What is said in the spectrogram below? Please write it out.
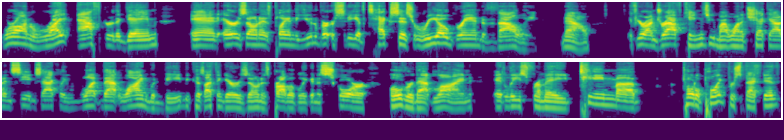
We're on right after the game and Arizona is playing the University of Texas Rio Grande Valley. Now, if you're on DraftKings, you might want to check out and see exactly what that line would be because I think Arizona is probably going to score over that line, at least from a team uh, total point perspective.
